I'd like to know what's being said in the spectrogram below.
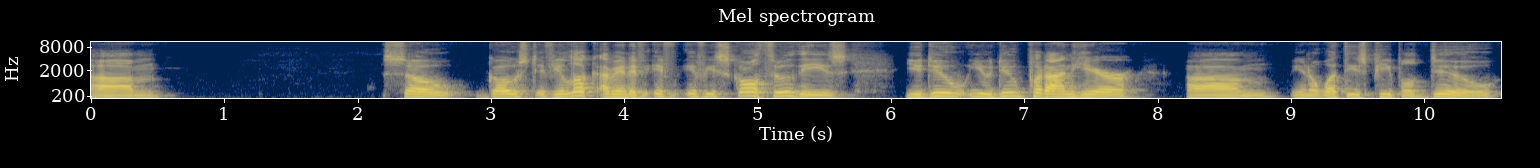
um, so Ghost, if you look, I mean, if if if you scroll through these, you do you do put on here um, you know, what these people do.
